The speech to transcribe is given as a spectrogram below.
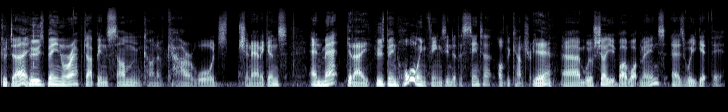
Good day. who's been wrapped up in some kind of car awards shenanigans, and Matt, G'day. who's been hauling things into the centre of the country. Yeah. Um, we'll show you by what means as we get there.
